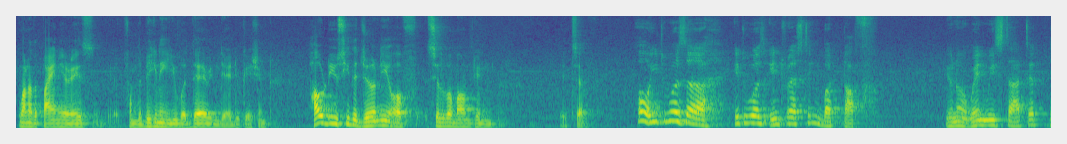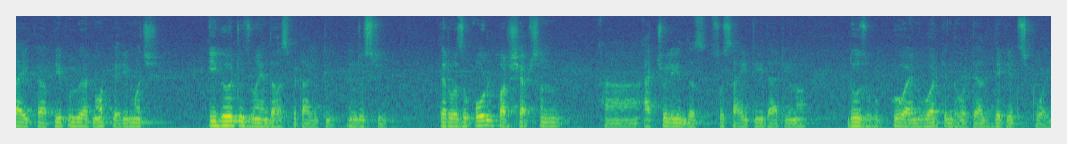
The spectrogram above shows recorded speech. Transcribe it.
one of the pioneers from the beginning, you were there in the education. How do you see the journey of Silver Mountain itself? Oh, it was uh, it was interesting but tough. You know, when we started, like uh, people were not very much eager to join the hospitality industry. There was an old perception uh, actually in the society that you know those who go and work in the hotels they get spoiled,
